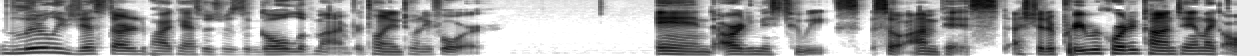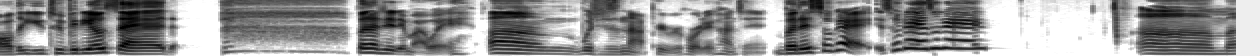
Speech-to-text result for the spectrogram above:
literally just started a podcast, which was a goal of mine for 2024, and already missed two weeks. So I'm pissed. I should have pre-recorded content like all the YouTube videos said, but I did it my way. Um, which is not pre-recorded content, but it's okay. It's okay. It's okay. Um,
